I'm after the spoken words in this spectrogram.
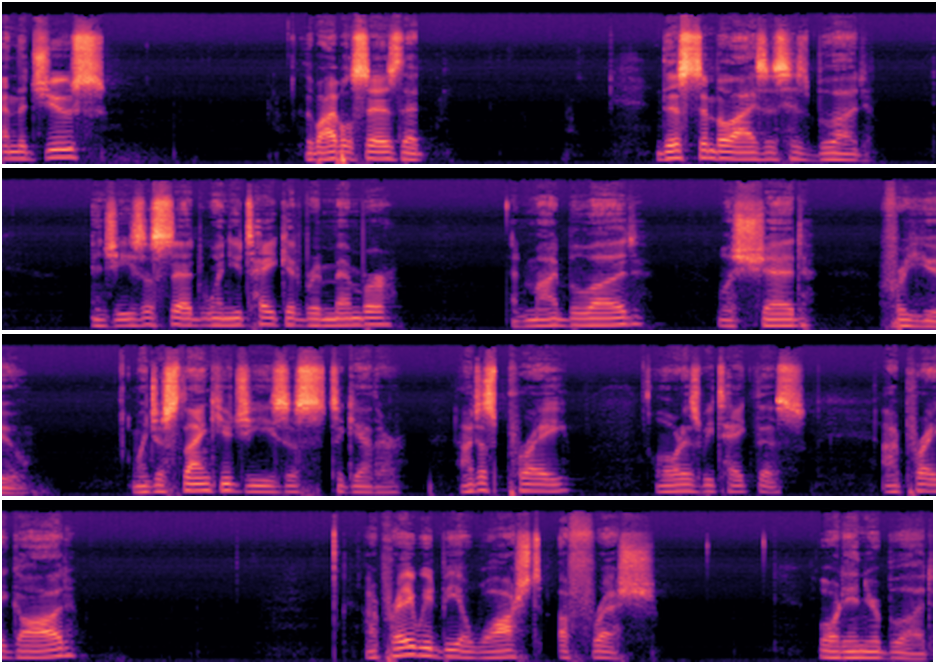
And the juice, the Bible says that this symbolizes his blood. And Jesus said, When you take it, remember that my blood was shed for you. We just thank you, Jesus, together. I just pray, Lord, as we take this, I pray, God, I pray we'd be washed afresh, Lord, in your blood.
